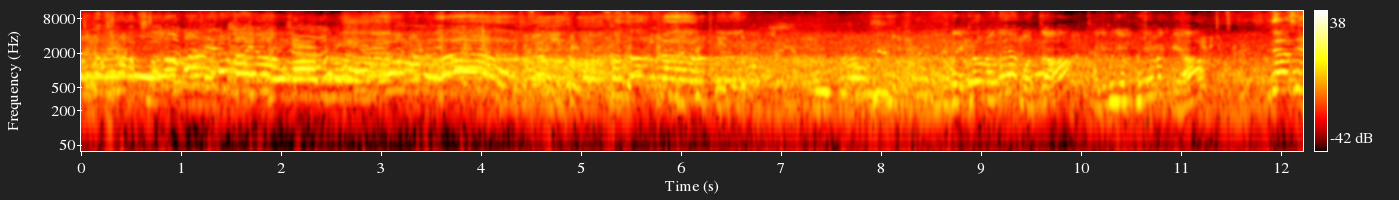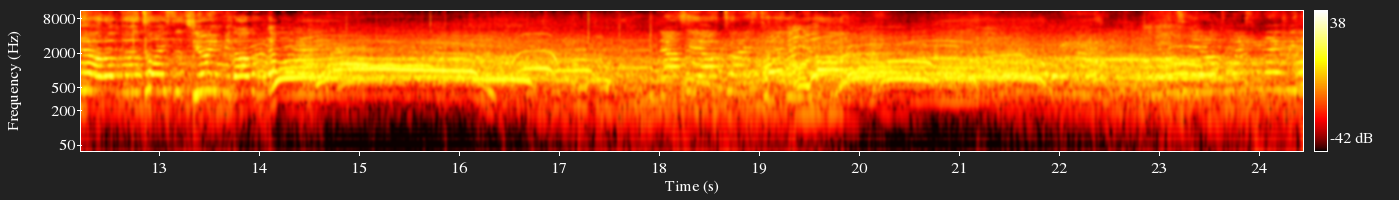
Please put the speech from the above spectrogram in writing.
조금만 뒤로 갑시다. 조금만 뒤로 가요. 감사합니다. 네, 그러면은 먼저 자기소개부터 해볼게요. 안녕하세요, 여러분. 트와이스 지효입니다. 안녕하세요, 트와이스 자연입니다. 안녕하세요, 트와이스 나입니다.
